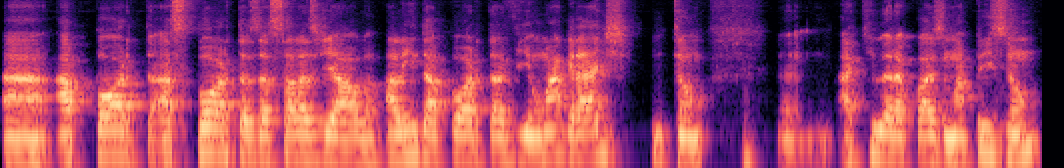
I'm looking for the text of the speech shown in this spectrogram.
a, a, porta, as portas das salas de aula, além da porta havia uma grade, então é, aquilo era quase uma prisão,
